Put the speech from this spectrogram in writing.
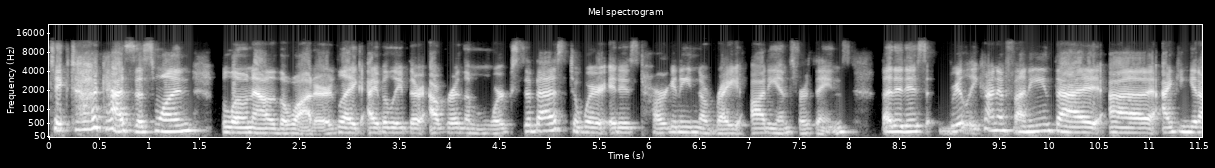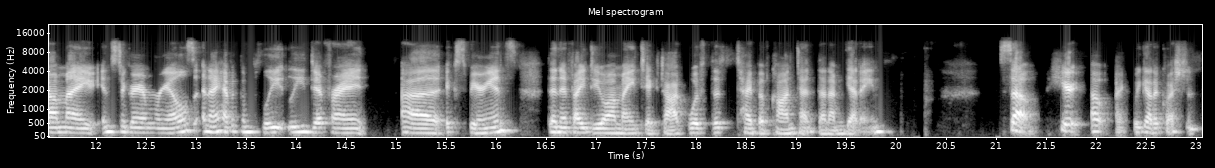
TikTok has this one blown out of the water. Like I believe their algorithm works the best to where it is targeting the right audience for things. But it is really kind of funny that uh, I can get on my Instagram Reels and I have a completely different uh, experience than if I do on my TikTok with the type of content that I'm getting. So here, oh, we got a question.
